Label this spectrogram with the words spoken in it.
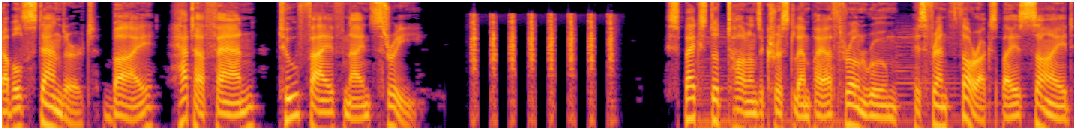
Double Standard by Hattafan 2593. Spike stood tall in the Crystal Empire throne room, his friend Thorax by his side,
